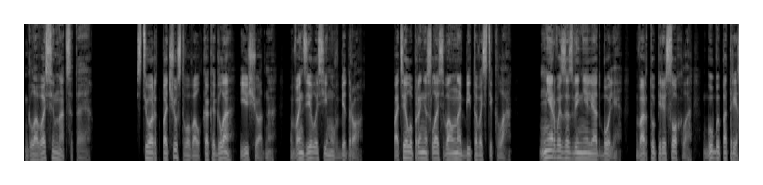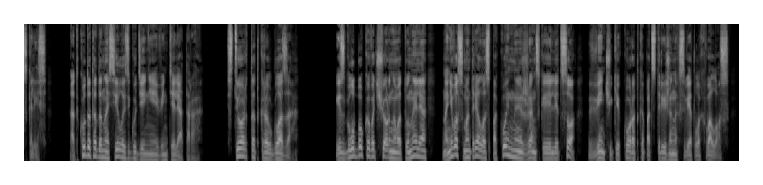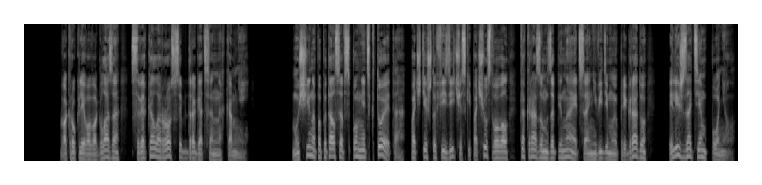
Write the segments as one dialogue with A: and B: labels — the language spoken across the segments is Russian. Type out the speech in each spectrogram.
A: Глава 17. Стюарт почувствовал, как игла, еще одна, вонзилась ему в бедро. По телу пронеслась волна битого стекла. Нервы зазвенели от боли, во рту пересохло, губы потрескались. Откуда-то доносилось гудение вентилятора. Стюарт открыл глаза. Из глубокого черного туннеля на него смотрело спокойное женское лицо в венчике коротко подстриженных светлых волос — Вокруг левого глаза сверкала россыпь драгоценных камней. Мужчина попытался вспомнить, кто это, почти что физически почувствовал, как разум запинается о невидимую преграду, и лишь затем понял.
